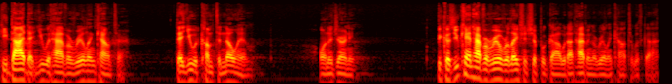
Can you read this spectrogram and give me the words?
He died that you would have a real encounter, that you would come to know Him on a journey. Because you can't have a real relationship with God without having a real encounter with God.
